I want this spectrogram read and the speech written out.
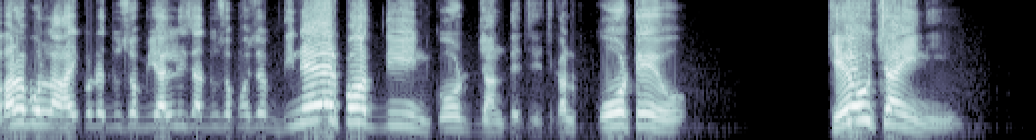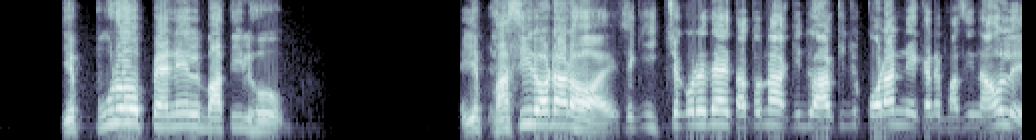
আবারও বললাম, হাইকোর্টে দুশো বিয়াল্লিশ আর দুশো পঁয়ষট্টি দিনের পর দিন কোর্ট জানতে চেয়েছে। কারণ কোর্টেও কেউ চায়নি যে পুরো প্যানেল বাতিল হোক। এই যে ফাঁসির অর্ডার হয়, সে কি ইচ্ছে করে দেয়? তা তো না, কিন্তু আর কিছু করার নেই এখানে ফাঁসি না হলে।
